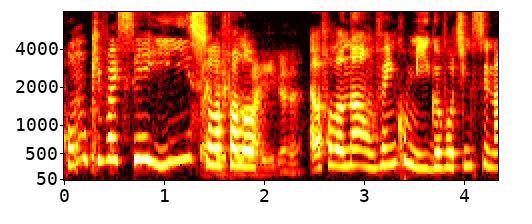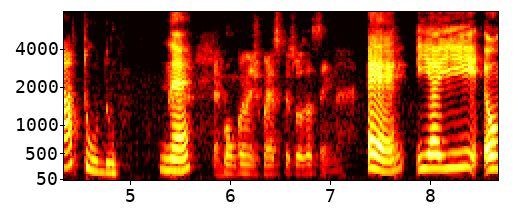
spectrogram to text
Como que vai ser isso? Ela falou, barriga, né? ela falou, não, vem comigo, eu vou te ensinar tudo, né? É bom quando a gente conhece pessoas assim, né? É, e aí eu,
